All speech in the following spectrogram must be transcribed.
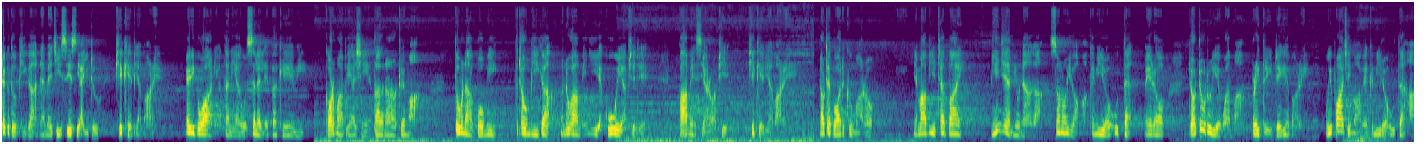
တက္ကသိုလ်ပြည်ကနာမည်ကြီးဆေးဆရာကြီးတို့ဖြစ်ခဲ့ပြန်ပါတယ်။အဲ့ဒီဘဝကနေတန်တရားကိုဆက်လက်လက်ပတ်ခဲ့ပြီးဂေါရမဘုရားရှင်ရဲ့သာသနာတော်အတွင်းမှာ သုဝနာပုံမိတထုံပြည်ကမနုဟာမင်းကြီးရဲ့ကိုးဝေရာဖြစ်တဲ့ဘာမဲ့ဆရာတော်အဖြစ်ဖြစ်ခဲ့ပြန်ပါတယ်။နောက်ထပ်ဘဝတစ်ခုမှာတော့မြမပြည်ထက်ပိုင်းမင်းကျန်မြို့နာကစွန်လုံးရွာမှာခမီးတော်ဥတန့်မဲတော်ဒေါ်တုတ်တို့ရဲ့ဝမ်းမှာပြိတ္တိတဲခဲ့ပါတယ်။မွေးဖွားချိန်မှာပဲခမီးတော်ဥတန့်ဟာ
